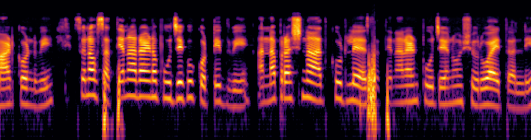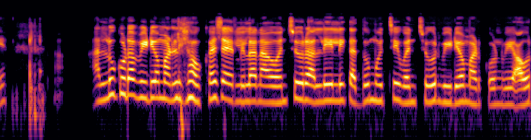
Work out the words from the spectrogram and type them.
ಮಾಡಿಕೊಂಡ್ವಿ. ಸೊ ನಾವು ಸತ್ಯನಾರಾಯಣ ಪೂಜೆಗೂ ಕೊಟ್ಟಿದ್ವಿ. ಅನ್ನಪ್ರಾಶನ ಆದ ಕೂಡಲೇ ಸತ್ಯನಾರಾಯಣ ಪೂಜೆನೂ ಶುರು ಆಯಿತು ಅಲ್ಲಿ. ಅಲ್ಲೂ ಕೂಡ ವಿಡಿಯೋ ಮಾಡ್ಲಿಕ್ಕೆ ಅವಕಾಶ ಇರಲಿಲ್ಲ. ನಾವು ಒಂಚೂರು ಅಲ್ಲಿ ಇಲ್ಲಿ ಕದ್ದು ಮುಚ್ಚಿ ಒಂಚೂರು ವಿಡಿಯೋ ಮಾಡ್ಕೊಂಡ್ವಿ. ಅವ್ರ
